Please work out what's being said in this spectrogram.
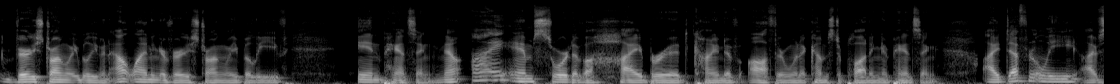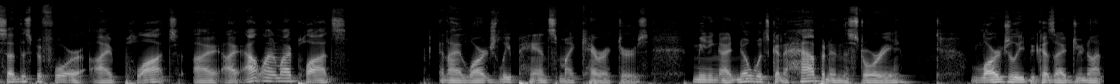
very strongly believe in outlining or very strongly believe in pantsing. Now, I am sort of a hybrid kind of author when it comes to plotting and pantsing. I definitely, I've said this before, I plot, I, I outline my plots and I largely pants my characters, meaning I know what's going to happen in the story largely because I do not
